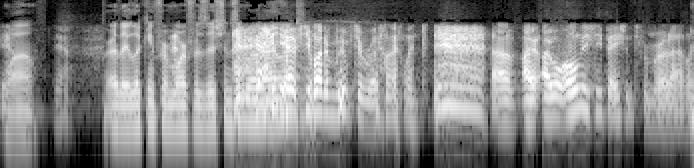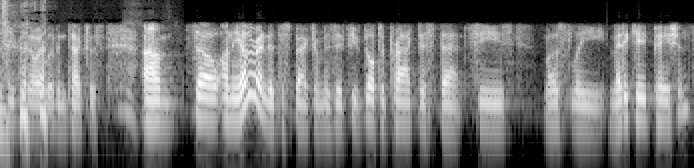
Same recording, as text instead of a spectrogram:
Yeah. Wow. Yeah. Are they looking for more physicians in Rhode Island? yeah, if you want to move to Rhode Island, um, I, I will only see patients from Rhode Island, even though I live in Texas. Um, so, on the other end of the spectrum is if you've built a practice that sees mostly Medicaid patients,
